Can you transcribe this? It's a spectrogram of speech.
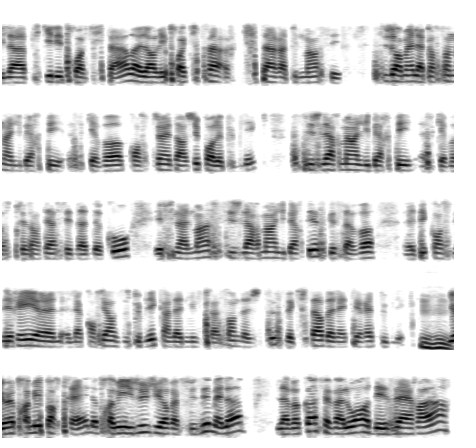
il a appliqué les trois critères. Alors, les trois critères, critères rapidement, c'est si je remets la personne en liberté, est-ce qu'elle va constituer un danger pour le public? Si je la remets en liberté, est-ce qu'elle va se présenter à ses dates de cours? Et finalement, si je la remets en liberté, est-ce que ça va euh, déconsidérer euh, la confiance du public en l'administration de la justice, le critère de l'intérêt public? Mhm. Il y a un premier portrait, le premier juge y a refusé, mais là, l'avocat fait valoir des erreurs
